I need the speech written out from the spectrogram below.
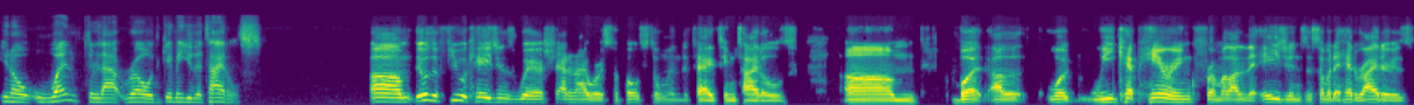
you know, went through that road, giving you the titles? Um, there was a few occasions where Shad and I were supposed to win the tag team titles, um, but uh, what we kept hearing from a lot of the agents and some of the head writers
